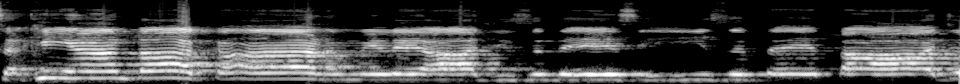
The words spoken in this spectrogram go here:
ਸਖੀਆਂ ਦਾ ਕਾਣ ਮਿਲਿਆ, ਜਿਸ ਦੇ ਸੀਸ ਤੇ ਤਾਜ।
